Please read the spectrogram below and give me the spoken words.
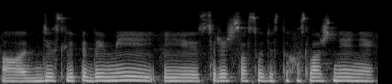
дислепидемии и сердечно-сосудистых осложнений.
